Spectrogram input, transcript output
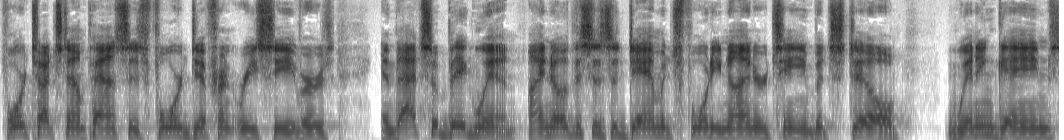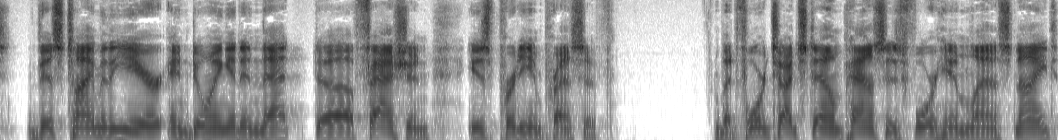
Four touchdown passes, four different receivers, and that's a big win. I know this is a damaged 49er team, but still, winning games this time of the year and doing it in that uh, fashion is pretty impressive. But four touchdown passes for him last night.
